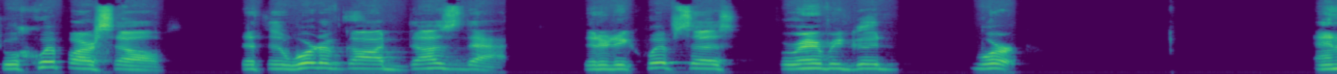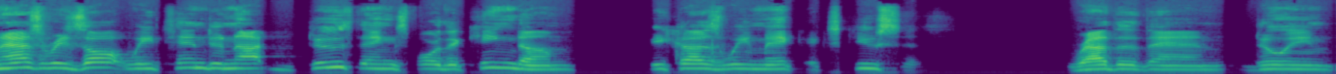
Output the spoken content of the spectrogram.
to equip ourselves, that the Word of God does that, that it equips us for every good work. And as a result, we tend to not do things for the kingdom because we make excuses rather than doing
